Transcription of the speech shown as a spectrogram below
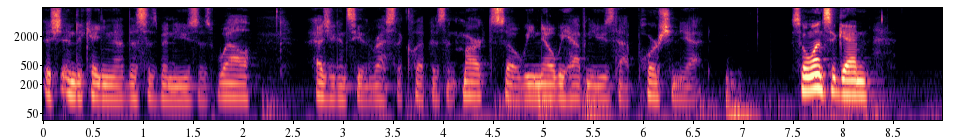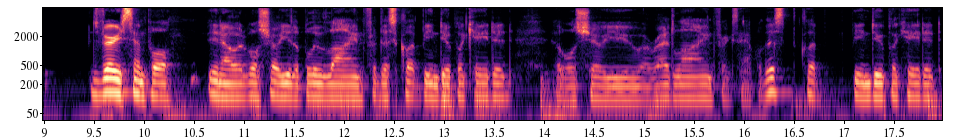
is indicating that this has been used as well. As you can see, the rest of the clip isn't marked, so we know we haven't used that portion yet. So once again, it's very simple. You know, it will show you the blue line for this clip being duplicated. It will show you a red line, for example, this clip being duplicated.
